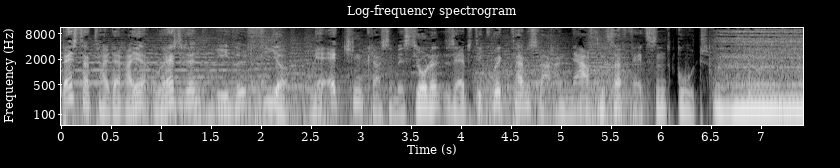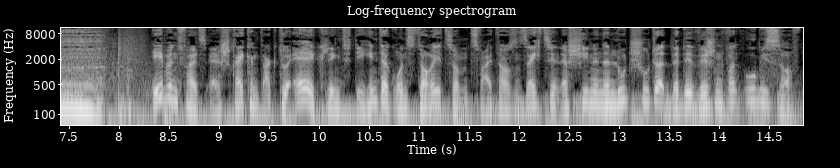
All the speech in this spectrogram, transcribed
Bester Teil der Reihe Resident Evil 4. Mehr Action, klasse Missionen, selbst die Quicktimes waren nervenzerfetzend gut. Ebenfalls erschreckend aktuell klingt die Hintergrundstory zum 2016 erschienenen Loot-Shooter The Division von Ubisoft.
